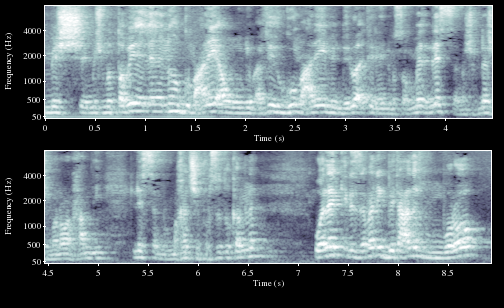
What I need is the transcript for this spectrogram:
مش مش من الطبيعي إن إحنا نهجم عليه أو يبقى فيه هجوم عليه من دلوقتي لأن لسه ما شفناش مروان حمدي. لسه ما خدش فرصته كاملة. ولكن الزمالك بيتعادل في المباراة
